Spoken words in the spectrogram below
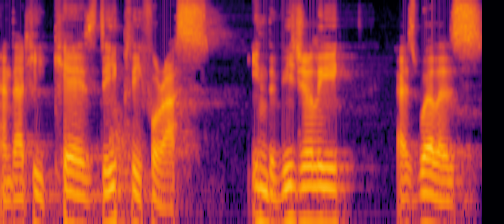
and that He cares deeply for us, individually as well as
